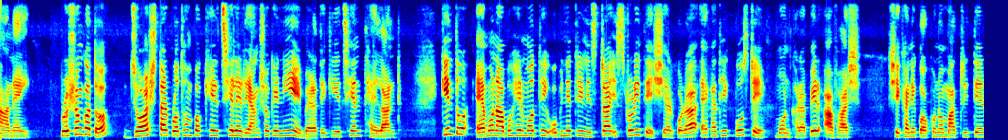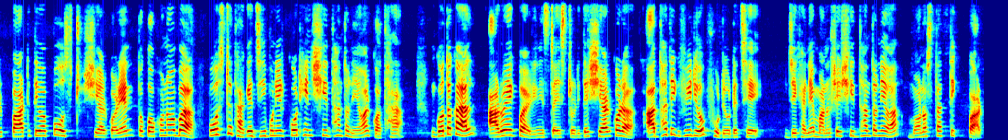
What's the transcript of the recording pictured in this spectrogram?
না নেয়। প্রসঙ্গত, যশ তার প্রথম পক্ষের ছেলে রেয়াংশকে নিয়ে বেড়াতে গিয়েছেন থাইল্যান্ড। কিন্তু এমন আবহের মধ্যেই অভিনেত্রী নিষ্ঠা স্টোরিতে শেয়ার করা একাধিক পোস্টে মন খারাপের আভাস। সেখানে কখনো মাতৃত্বের পাঠ দেওয়া পোস্ট শেয়ার করেন, তো কখনো বা পোস্টে থাকে জীবনের কঠিন সিদ্ধান্ত নেওয়ার কথা। গতকাল আরও একবার ইনস্টা স্টোরিতে শেয়ার করা আধ্যাত্মিক ভিডিও ফুটে উঠেছে, যেখানে মানুষের সিদ্ধান্ত নেওয়া মনস্তাত্ত্বিক পাঠ।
